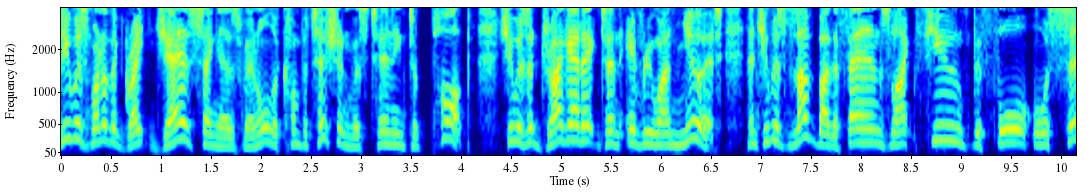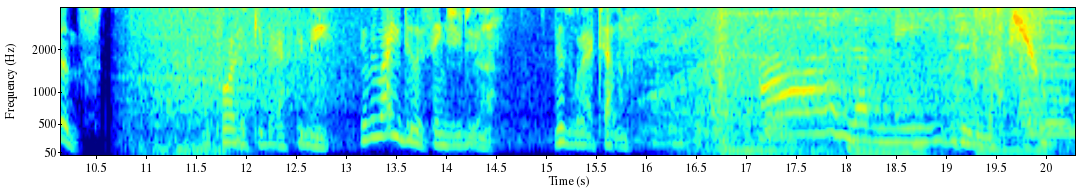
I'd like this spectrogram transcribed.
She was one of the great jazz singers when all the competition was turning to pop. She was a drug addict and everyone knew it, and she was loved by the fans like few before or since. Reporters keep asking me, Billie, why you do the things you do? This is what I tell them. All love me. We love you.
